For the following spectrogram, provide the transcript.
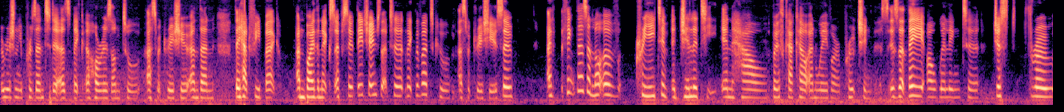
originally presented it as, like, a horizontal aspect ratio, and then they had feedback and by the next episode they change that to like the vertical aspect ratio. So I think there's a lot of creative agility in how both Kakao and Wave are approaching this. Is that they are willing to just throw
